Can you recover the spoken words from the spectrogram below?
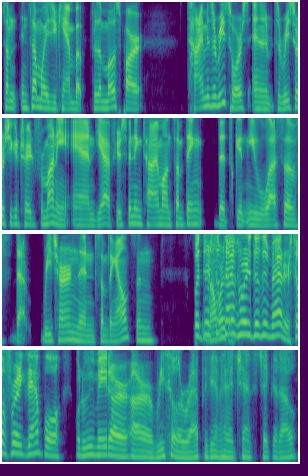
Some, in some ways you can, but for the most part, time is a resource and it's a resource you can trade for money. And yeah, if you're spending time on something that's getting you less of that return than something else, and But there's sometimes where it doesn't matter. So, for example, when we made our our reseller rap, if you haven't had a chance to check that out,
